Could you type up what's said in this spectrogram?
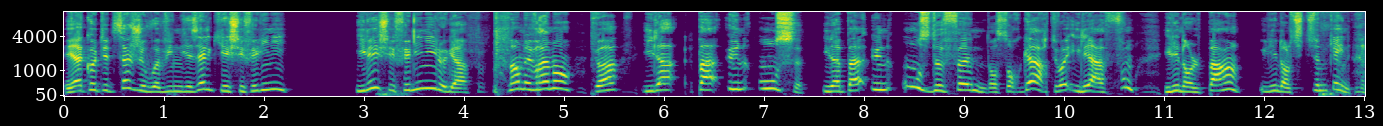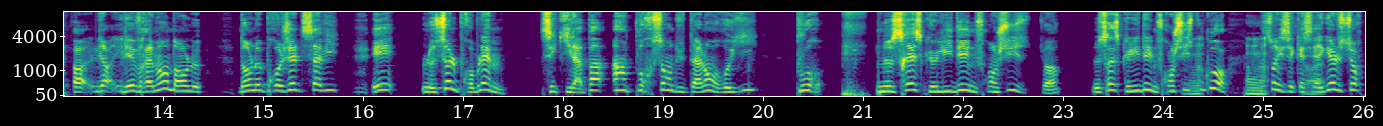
et à côté de ça, je vois Vin Diesel qui est chez Fellini. Il est chez Fellini, le gars. Non, mais vraiment, tu vois, il a pas une once, il a pas une once de fun dans son regard, tu vois, il est à fond, il est dans le parrain, il est dans le Citizen Kane. Enfin, il est vraiment dans le, dans le projet de sa vie. Et le seul problème, c'est qu'il a pas 1% du talent requis pour ne serait-ce que l'idée une franchise, tu vois. Ne serait-ce que l'idée une franchise Mhm. tout court. De toute façon, il s'est cassé la gueule sur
